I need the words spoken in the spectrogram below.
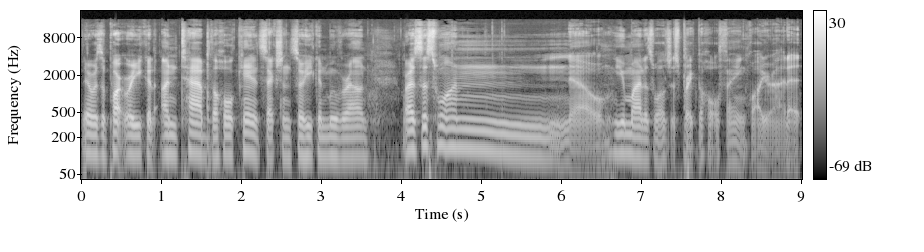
there was a part where you could untab the whole cannon section so he can move around, Whereas this one, no, you might as well just break the whole thing while you're at it,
